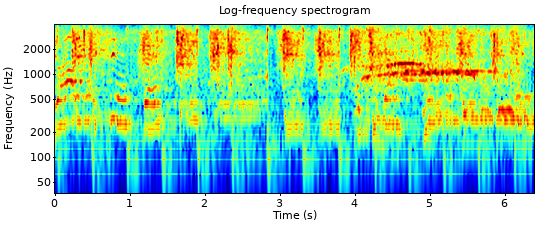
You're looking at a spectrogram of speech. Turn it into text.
brother and sister. And she said, "Ain't no difference in me. She's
